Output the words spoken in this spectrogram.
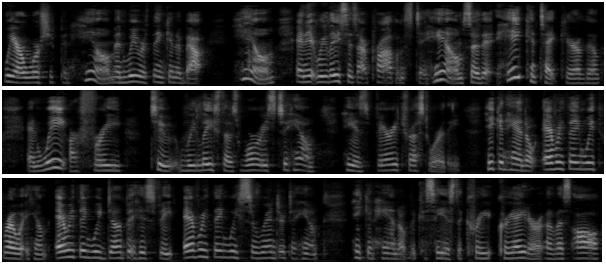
we are worshiping Him, and we were thinking about him and it releases our problems to Him so that He can take care of them and we are free to release those worries to Him. He is very trustworthy. He can handle everything we throw at Him, everything we dump at His feet, everything we surrender to Him. He can handle because He is the cre- creator of us all.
